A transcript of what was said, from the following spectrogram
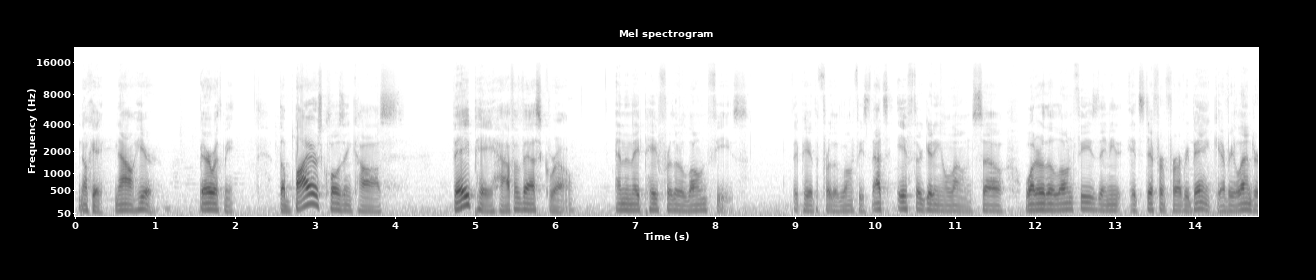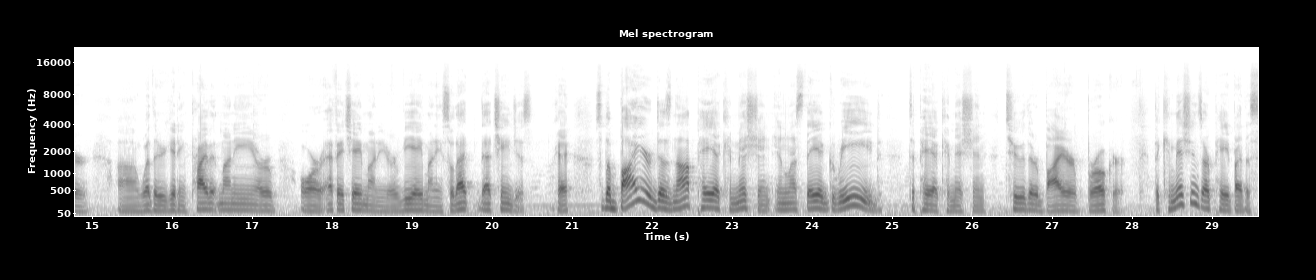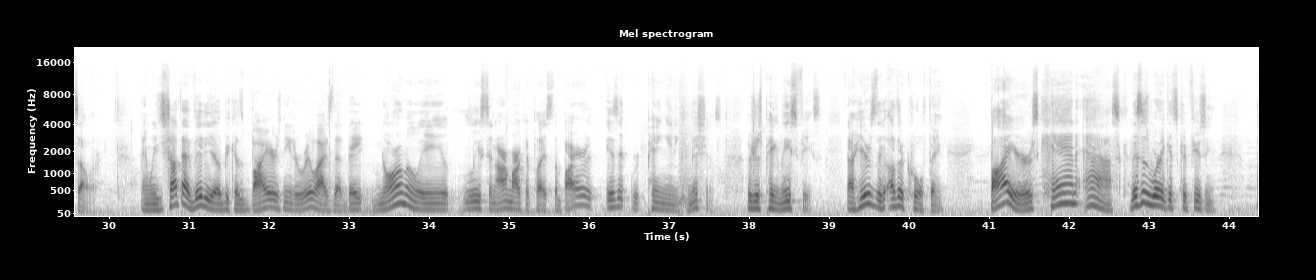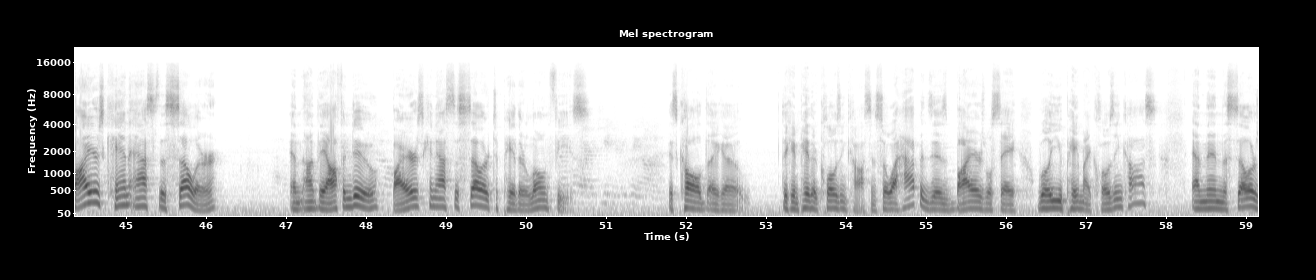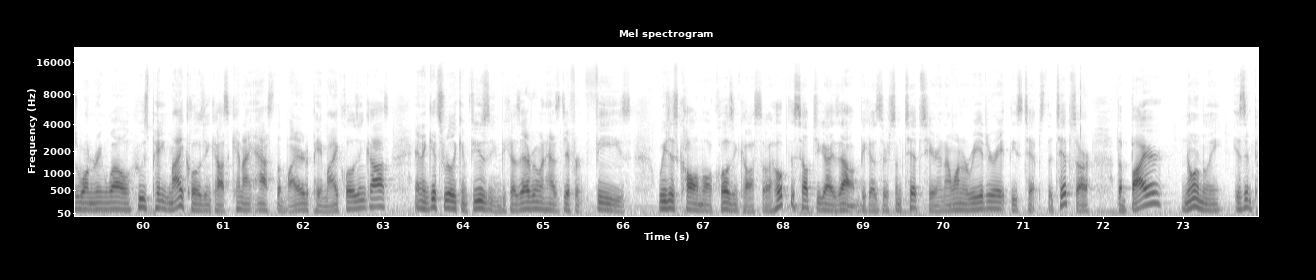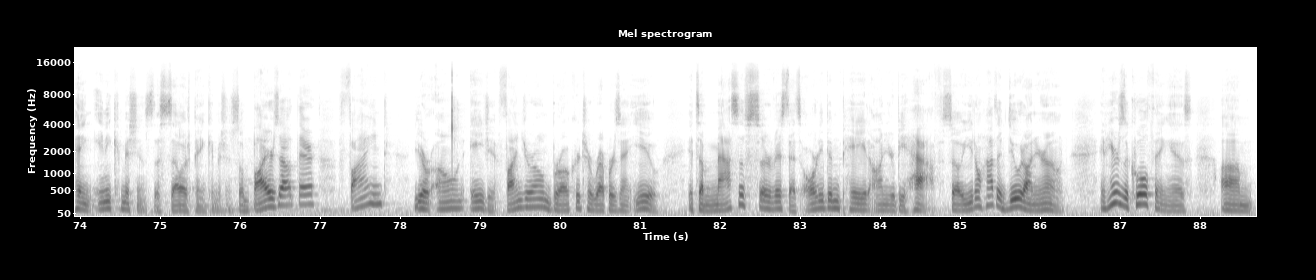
Okay, now here, bear with me. The buyer's closing costs, they pay half of escrow, and then they pay for their loan fees they pay for the loan fees. That's if they're getting a loan. So what are the loan fees? They need. It's different for every bank, every lender, uh, whether you're getting private money or or FHA money or VA money. So that that changes. Okay. So the buyer does not pay a commission unless they agreed to pay a commission to their buyer broker. The commissions are paid by the seller. And we shot that video because buyers need to realize that they normally, at least in our marketplace, the buyer isn't paying any commissions. They're just paying lease fees. Now here's the other cool thing. Buyers can ask, this is where it gets confusing. Buyers can ask the seller, and uh, they often do, buyers can ask the seller to pay their loan fees. It's called like a, they can pay their closing costs. And so what happens is buyers will say, will you pay my closing costs? And then the seller's wondering, well, who's paying my closing costs? Can I ask the buyer to pay my closing costs? And it gets really confusing because everyone has different fees. We just call them all closing costs. So I hope this helped you guys out because there's some tips here and I want to reiterate these tips. The tips are the buyer normally isn't paying any commissions, the seller's paying commissions. So buyers out there, find your own agent, find your own broker to represent you. It's a massive service that's already been paid on your behalf. So you don't have to do it on your own. And here's the cool thing is, um,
